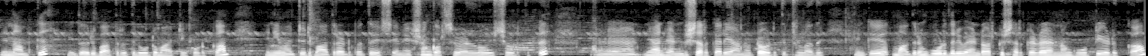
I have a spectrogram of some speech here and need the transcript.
ഇനി നമുക്ക് ഇതൊരു പാത്രത്തിലോട്ട് മാറ്റി കൊടുക്കാം. ഇനി മറ്റൊരു പാത്രം അടുപ്പത്ത് വെച്ചതിന് ശേഷം കുറച്ച് വെള്ളം ഒഴിച്ച് കൊടുത്തിട്ട് ഞാൻ രണ്ട് ശർക്കരയാണ് കേട്ടോ എടുത്തിട്ടുള്ളത്. നിങ്ങൾക്ക് മധുരം കൂടുതൽ വേണ്ടവർക്ക് ശർക്കരയുടെ എണ്ണം കൂട്ടിയെടുക്കാം.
